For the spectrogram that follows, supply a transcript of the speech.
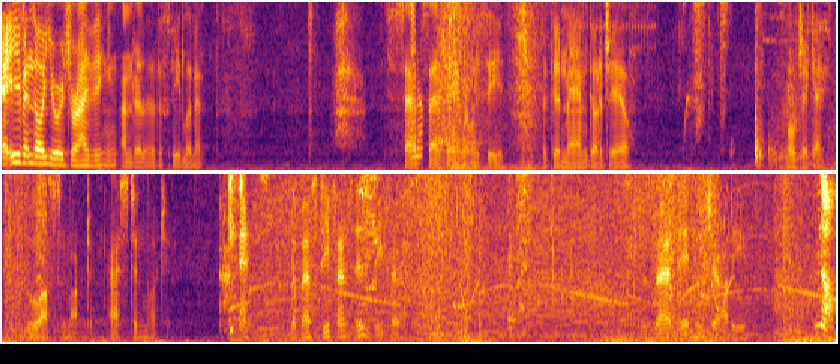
Even though you were driving under the, the speed limit. It's a I know. sad, sad day when we see a good man go to jail. Roll JK. Ooh, Austin Martin. Aston Martin. Defense. The best defense is defense. Is that a Bugatti? No.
